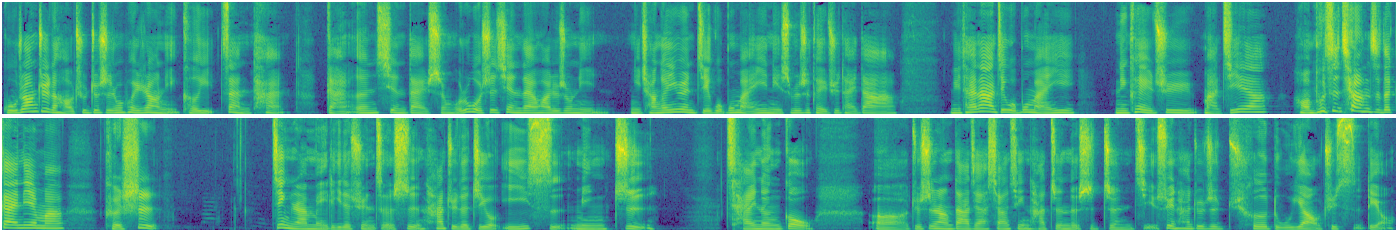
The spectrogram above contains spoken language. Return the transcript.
古装剧的好处就是会让你可以赞叹感恩现代生活。如果是现在的话，就是说你你长庚医院结果不满意，你是不是可以去台大啊？你台大结果不满意。你可以去马街啊，好，不是这样子的概念吗？可是，竟然美丽的选择是，他觉得只有以死明志，才能够，呃，就是让大家相信他真的是贞洁，所以他就是喝毒药去死掉。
